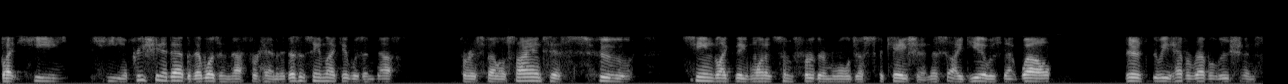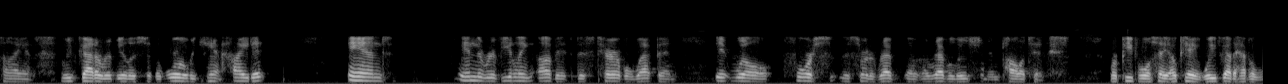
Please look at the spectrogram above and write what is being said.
but he he appreciated that, but that wasn't enough for him. And it doesn't seem like it was enough for his fellow scientists who seemed like they wanted some further moral justification. This idea was that, well, there's, we have a revolution in science. We've got to reveal this to the world. We can't hide it. And in the revealing of it, this terrible weapon, it will force this sort of rev- a revolution in politics where people will say, okay, we've got to have a,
